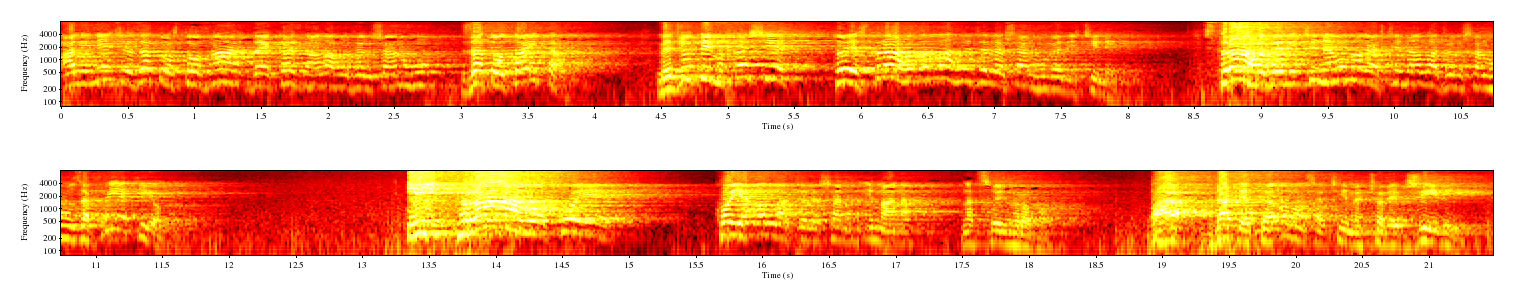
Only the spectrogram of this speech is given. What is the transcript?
ali neće zato što zna da je kazna Allahu Đelešanuhu, zato tajta. Međutim, hašje, to je strah od Allahu Đelešanuhu veličine. Strah od veličine onoga što je Allah Đelešanuhu zaprijetio. I pravo koje, koje Allah Đelešanuhu ima na, nad svojim robom. Pa, dakle, to je ono sa čime čovjek živi.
